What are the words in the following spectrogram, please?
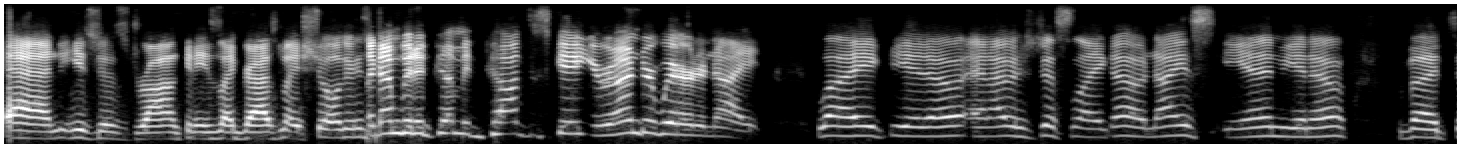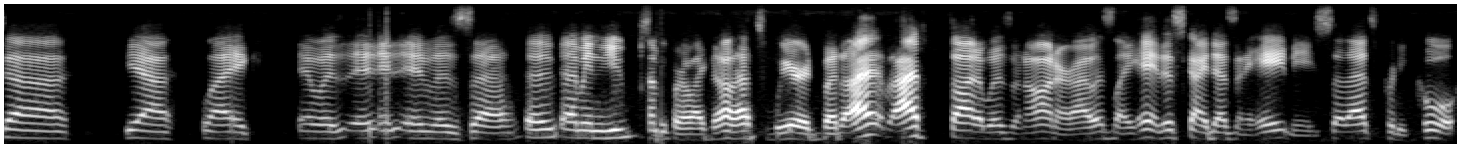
And he's just drunk and he's like, grabs my shoulder. He's like, I'm going to come and confiscate your underwear tonight. Like, you know, and I was just like, oh, nice, Ian, you know. But uh, yeah, like, it was it, it, was uh, i mean you some people are like oh that's weird but i i thought it was an honor. I was like hey this guy doesn't hate me so that's pretty cool.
